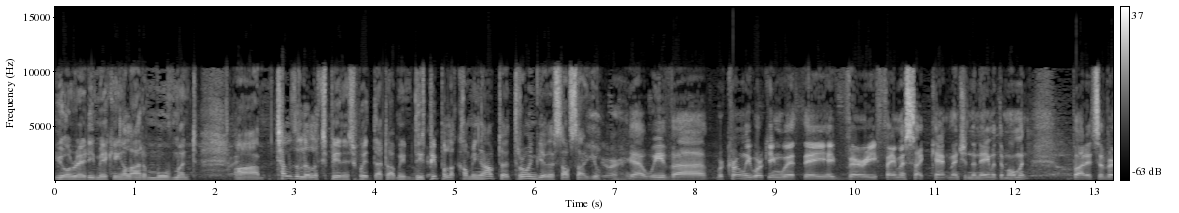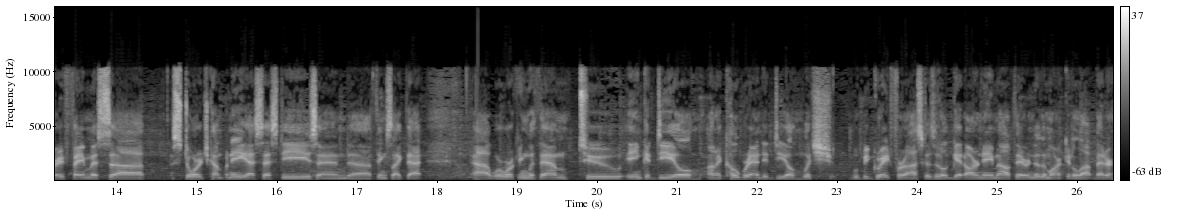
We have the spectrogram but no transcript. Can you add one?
You're already making a lot of movement. Um, tell us a little experience with that. I mean, these people are coming out, uh, throwing themselves at you. Sure. Yeah, we've uh, we're currently working with a, a very famous. I can't mention the name at the moment, but it's a very famous uh, storage company, SSDs and uh, things like that. Uh, we're working with them to ink a deal on a co-branded deal, which would be great for us because it'll get our name out there into the market a lot better.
